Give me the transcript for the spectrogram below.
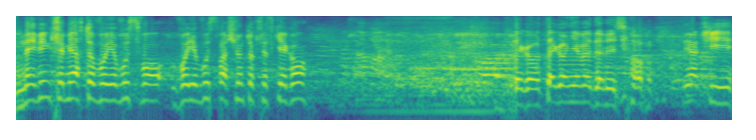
Największe miasto województwo, województwa świętokrzyskiego? Tego, tego nie będę wiedział. Ja ci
